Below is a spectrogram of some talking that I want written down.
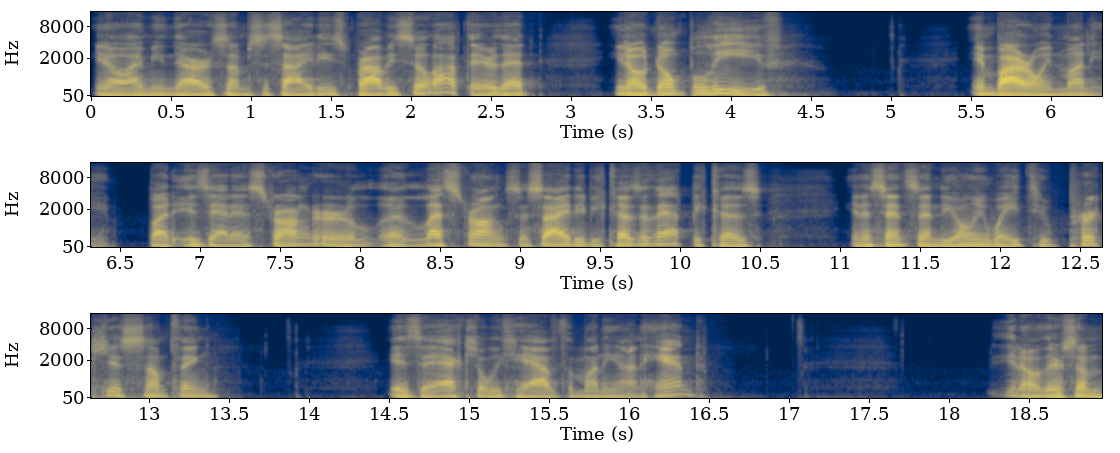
You know, I mean, there are some societies probably still out there that, you know, don't believe in borrowing money. But is that a stronger, uh, less strong society because of that? Because, in a sense, then the only way to purchase something is to actually have the money on hand you know, there's some,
